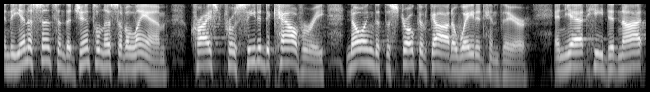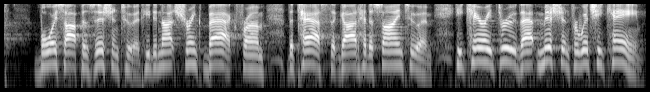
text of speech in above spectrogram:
In the innocence and the gentleness of a lamb, Christ proceeded to Calvary, knowing that the stroke of God awaited him there, and yet he did not voice opposition to it. He did not shrink back from the task that God had assigned to him. He carried through that mission for which he came,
